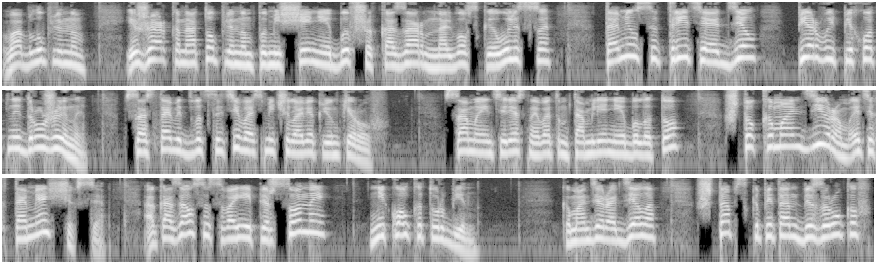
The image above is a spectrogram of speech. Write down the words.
В облупленном и жарко натопленном помещении бывших казарм на Львовской улице томился третий отдел первой пехотной дружины в составе 28 человек-юнкеров. Самое интересное в этом томлении было то, что командиром этих томящихся оказался своей персоной Николка Турбин. Командир отдела, штабс-капитан Безруков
